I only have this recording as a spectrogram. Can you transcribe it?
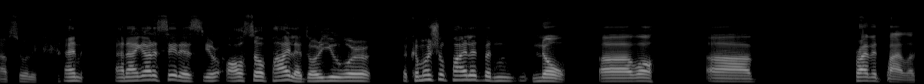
absolutely. And and I gotta say this, you're also a pilot, or you were a commercial pilot, but No, uh, well, uh, private pilot.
